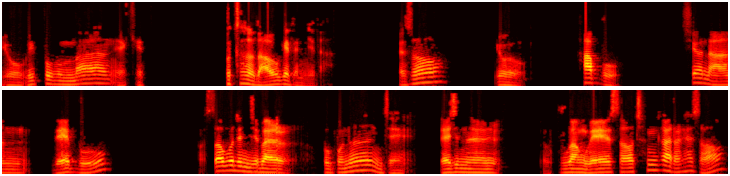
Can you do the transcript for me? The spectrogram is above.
요 윗부분만 이렇게 붙어서 나오게 됩니다. 그래서 요 하부 튀어나온 내부 서브 진지발 부분은 이제 레진을 구강 외에서 첨가를 해서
